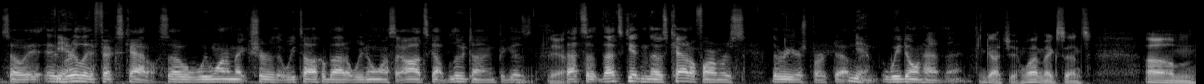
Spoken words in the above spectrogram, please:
So it, it Yeah. really affects cattle. So we want to make sure that we talk about it. We don't want to say, oh, it's got blue tongue because Yeah. that's a, that's getting those cattle farmers their ears perked up. Yeah. We don't have that. Gotcha. Well, that makes sense. Um,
